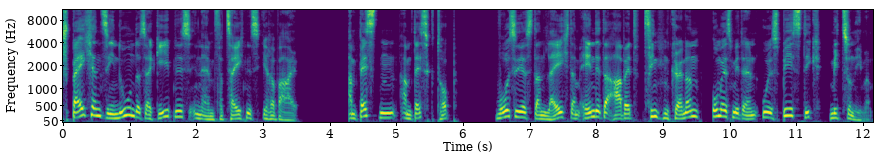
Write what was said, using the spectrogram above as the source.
Speichern Sie nun das Ergebnis in einem Verzeichnis Ihrer Wahl. Am besten am Desktop, wo Sie es dann leicht am Ende der Arbeit finden können, um es mit einem USB-Stick mitzunehmen.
